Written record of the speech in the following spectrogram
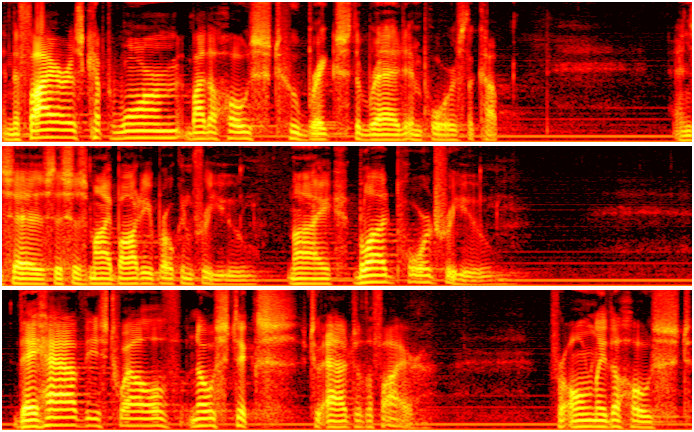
And the fire is kept warm by the host who breaks the bread and pours the cup and says, This is my body broken for you, my blood poured for you. They have these 12 no sticks to add to the fire for only the host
